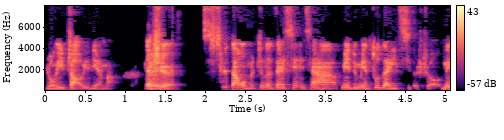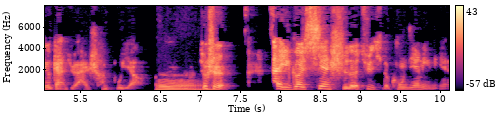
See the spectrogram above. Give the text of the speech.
容易找一点嘛。但是其实当我们真的在线下面对面坐在一起的时候，那个感觉还是很不一样。嗯，就是在一个现实的具体的空间里面，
